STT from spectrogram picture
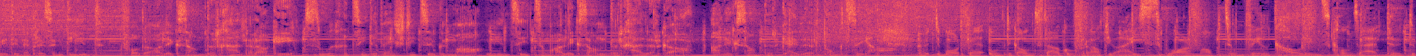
wird Ihnen präsentiert von der Alexander Keller AG. Suchen Sie den besten Zügelmann, müssen Sie zum Alexander Keller gehen. alexanderkeller.ch Heute Morgen und den ganzen Tag auf Radio 1 Warm-up zum Phil Collins Konzert heute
